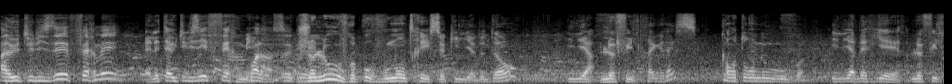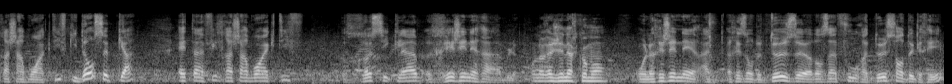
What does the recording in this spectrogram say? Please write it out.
à utiliser fermée. Elle est à utiliser fermée. Voilà, que- Je l'ouvre pour vous montrer ce qu'il y a dedans. Il y a le filtre à graisse. Quand on ouvre, il y a derrière le filtre à charbon actif qui, dans ce cas, est un filtre à charbon actif recyclable, régénérable. On le régénère comment? On le régénère à raison de 2 heures dans un four à 200 degrés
